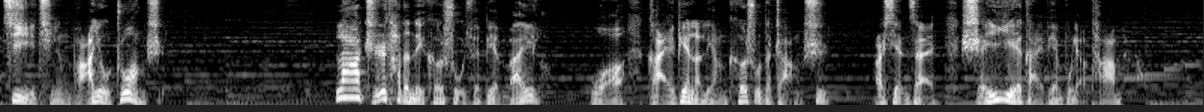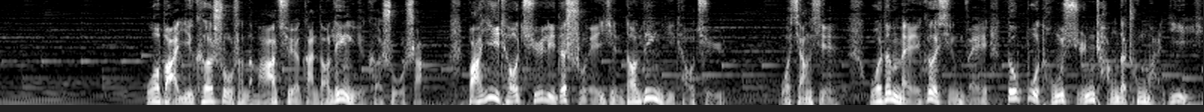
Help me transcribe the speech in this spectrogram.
既挺拔又壮实。拉直它的那棵树却变歪了。我改变了两棵树的长势，而现在谁也改变不了它们了。我把一棵树上的麻雀赶到另一棵树上，把一条渠里的水引到另一条渠。我相信我的每个行为都不同寻常的充满意义。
